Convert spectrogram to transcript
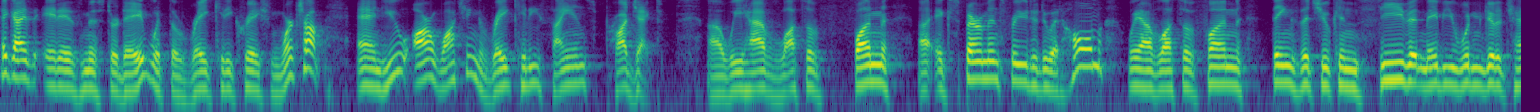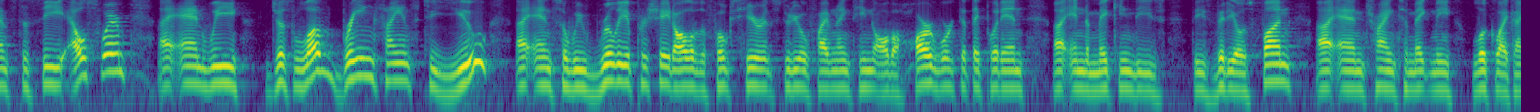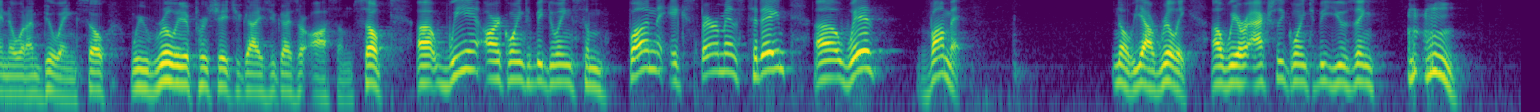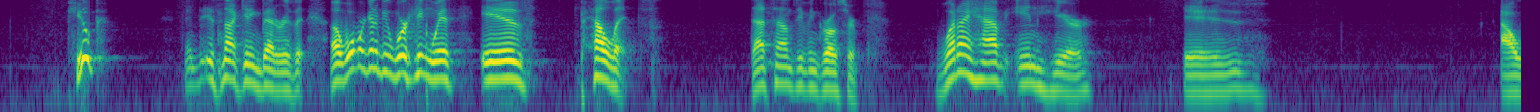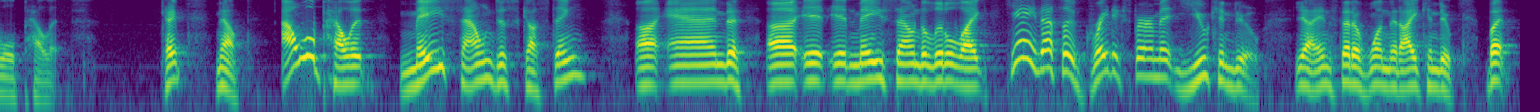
Hey guys, it is Mr. Dave with the RayKitty Creation Workshop, and you are watching the RayKitty Science Project. Uh, we have lots of fun uh, experiments for you to do at home. We have lots of fun things that you can see that maybe you wouldn't get a chance to see elsewhere. Uh, and we just love bringing science to you. Uh, and so we really appreciate all of the folks here at Studio 519, all the hard work that they put in uh, into making these these videos fun uh, and trying to make me look like I know what I'm doing. So we really appreciate you guys. You guys are awesome. So uh, we are going to be doing some fun experiments today uh, with vomit. No, yeah, really. Uh, we are actually going to be using puke. It's not getting better, is it? Uh, what we're going to be working with is pellets. That sounds even grosser. What I have in here is owl pellets. Okay? Now, owl pellet may sound disgusting, uh, and uh, it, it may sound a little like, yay, that's a great experiment you can do. Yeah, instead of one that I can do. But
